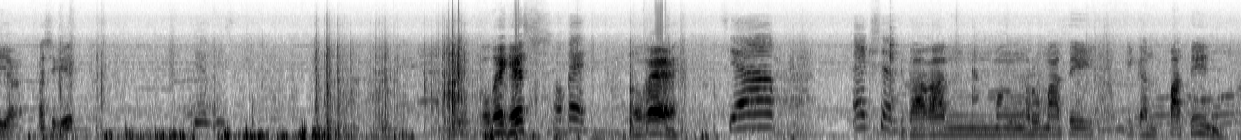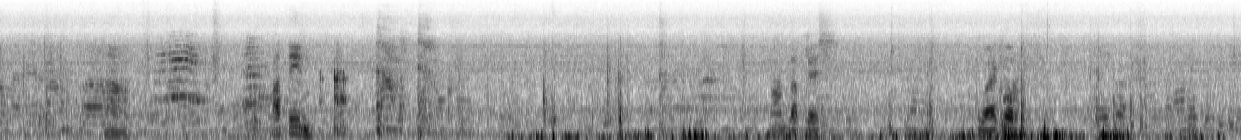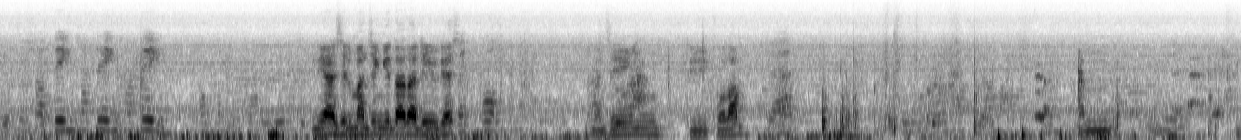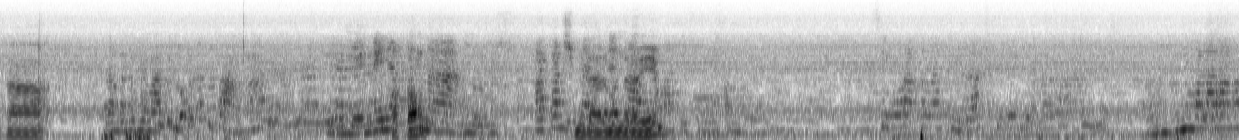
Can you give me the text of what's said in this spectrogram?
ya kasih Ki. Ya, bis. oke guys. Oke, oke. Siap. Action. kita akan mengerumati ikan patin. Nah. Patin. Mantap guys. Dua ekor. Sating, sating, sating. Ini hasil mancing kita tadi guys. Mancing di kolam. Ya. kan kita Potong. Bismillahirrahmanirrahim. Ini malah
